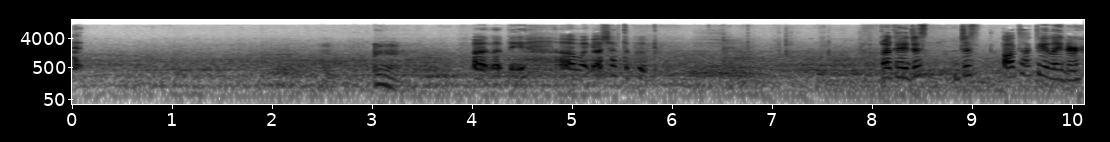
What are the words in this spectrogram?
oh, nothing. Oh my gosh, I have to poop. Okay, just just I'll talk to you later.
